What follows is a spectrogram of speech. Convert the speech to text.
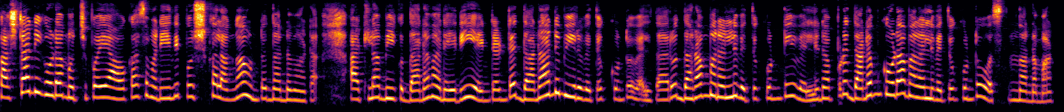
కష్టాన్ని కూడా మర్చిపోయే అవకాశం అనేది పుష్కలంగా ఉంటుందన్నమాట. అట్లా మీకు ధనం అనేది ఏంటంటే ధనాన్ని మీరు వెతుక్కుంటూ వెళ్తారు. ధనం మనల్ని వెతుక్కుంటూ వెళ్ళినప్పుడు ధనం కూడా మనల్ని వెతుక్కుంటూ వస్తుందన్నమాట.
